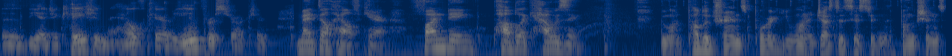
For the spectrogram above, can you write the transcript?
the, the education, the healthcare, the infrastructure. Mental health care, funding public housing. You want public transport, you want a justice system that functions.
